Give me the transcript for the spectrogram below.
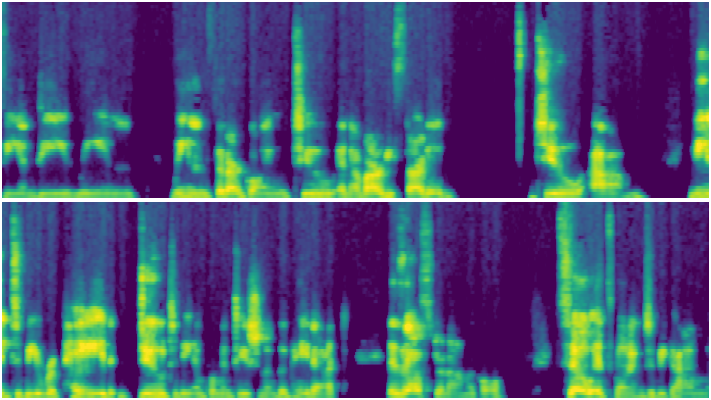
C and D lien liens that are going to and have already started to um, need to be repaid due to the implementation of the PAID Act is astronomical. So it's going to become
